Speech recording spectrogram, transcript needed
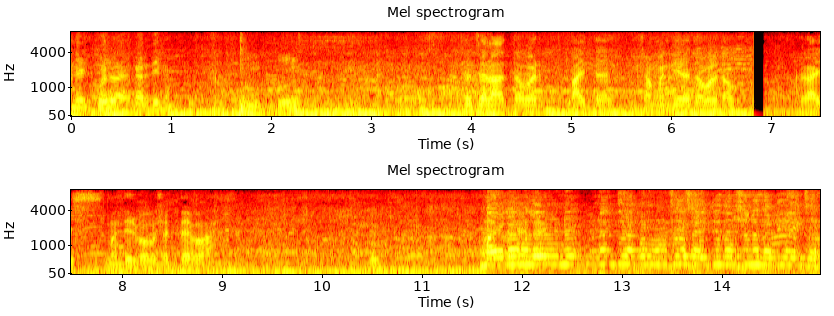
नीट फुल गर्दी ना? फुल तर चला आता वर पायथ्याच्या मंदिराजवळ जाऊ. गाईस मंदिर बघू शकताय मला विनंती आपण उंच साहित्य दर्शनासाठी यायचं.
